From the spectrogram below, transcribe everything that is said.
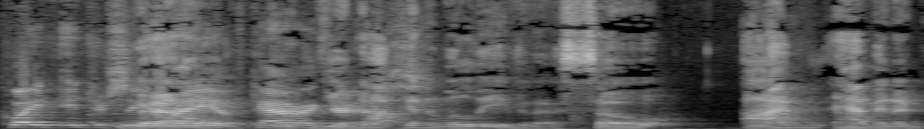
quite an interesting well, array of characters. You're not going to believe this. So I'm having a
